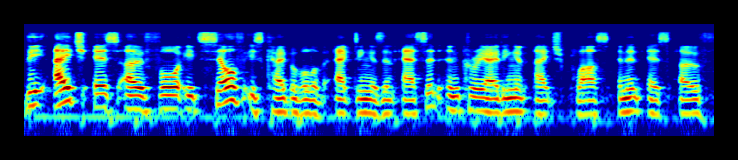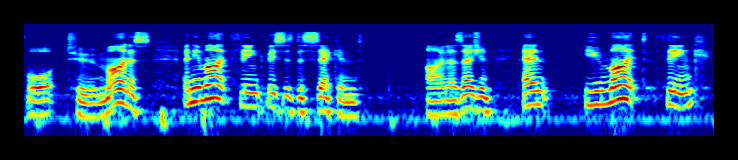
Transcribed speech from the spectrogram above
the HSO4 itself is capable of acting as an acid and creating an H plus and an SO4 2 minus. And you might think this is the second ionization. And you might think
